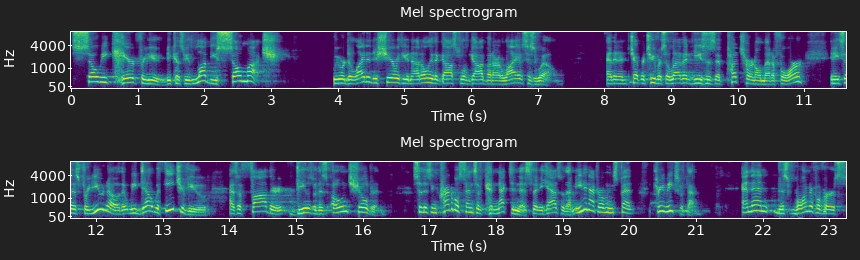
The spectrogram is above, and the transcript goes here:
so we cared for you because we loved you so much. We were delighted to share with you not only the gospel of God, but our lives as well. And then in chapter 2, verse 11, he uses a paternal metaphor. And he says, For you know that we dealt with each of you as a father deals with his own children. So this incredible sense of connectedness that he has with them, even after only spent three weeks with them. And then this wonderful verse,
